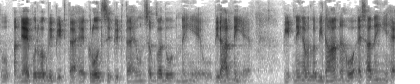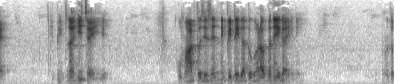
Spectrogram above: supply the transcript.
तो अन्यायपूर्वक भी पीटता है, क्रोध से पीटता है, उन सब का दो नहीं है, वो विधान नहीं है। पीटने का मतलब विधान हो, ऐसा नहीं है कि पीटना ही चाहिए। कुमार तो जैसे नहीं पीटेगा तो घड़ा बनेगा ही नहीं। तो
